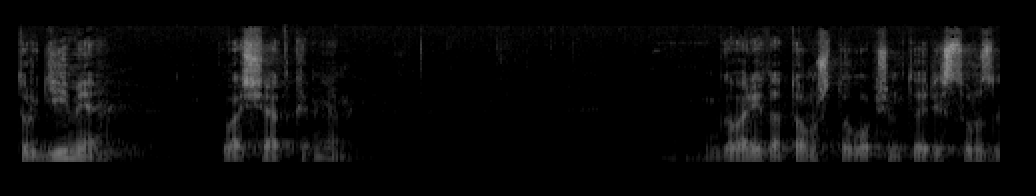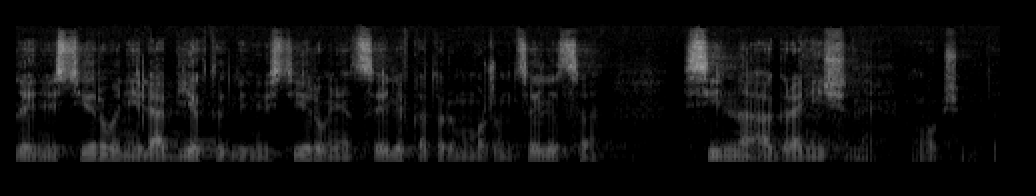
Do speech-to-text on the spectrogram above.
другими площадками – говорит о том, что, в общем-то, ресурс для инвестирования или объекты для инвестирования, цели, в которые мы можем целиться, сильно ограничены, в общем-то.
